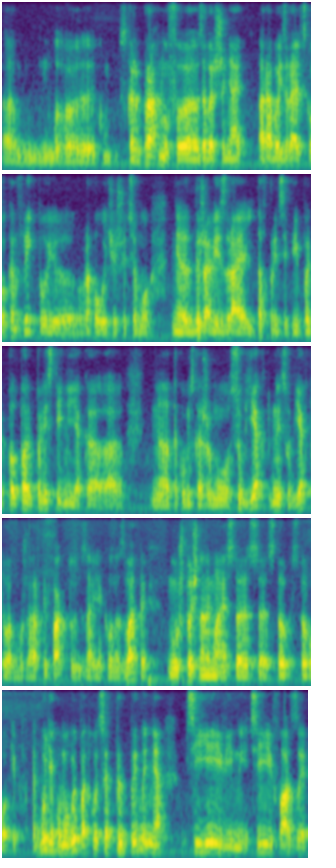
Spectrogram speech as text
е, е, скажімо, прагнув завершення арабо-ізраїльського конфлікту, враховуючи, що цьому державі Ізраїль та в принципі Палестині як такому, скажімо, суб'єкту, не суб'єкту, а може артефакту, не знаю, як його назвати. Ну ж точно немає 100, 100, 100 років. Так в будь-якому випадку це припинення цієї війни, цієї фази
